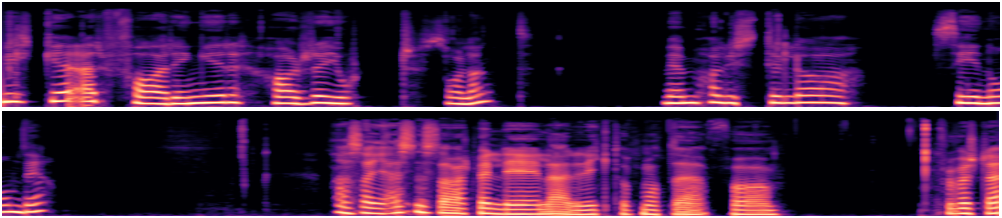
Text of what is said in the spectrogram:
Hvilke erfaringer har dere gjort så langt? Hvem har lyst til å si noe om det? Altså, jeg syns det har vært veldig lærerikt å på en måte få For det første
